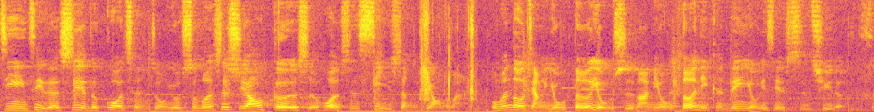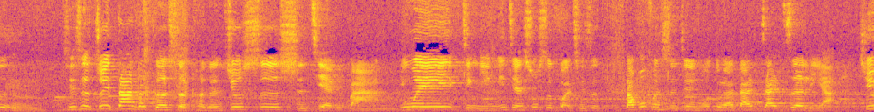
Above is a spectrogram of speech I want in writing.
经营自己的事业的过程中，有什么是需要割舍或者是牺牲掉的吗？我们都讲有得有失嘛，你有得你肯定有一些失去的。是，嗯，其实最大的割舍可能就是时间吧，因为经营一间素食馆，其实大部分时间我都要待在这里啊，就。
